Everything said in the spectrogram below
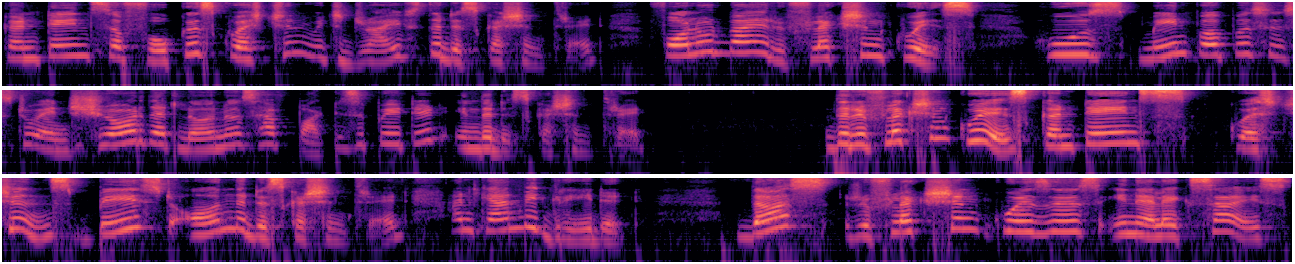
contains a focus question which drives the discussion thread followed by a reflection quiz whose main purpose is to ensure that learners have participated in the discussion thread. The reflection quiz contains questions based on the discussion thread and can be graded. Thus, reflection quizzes in LXIs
